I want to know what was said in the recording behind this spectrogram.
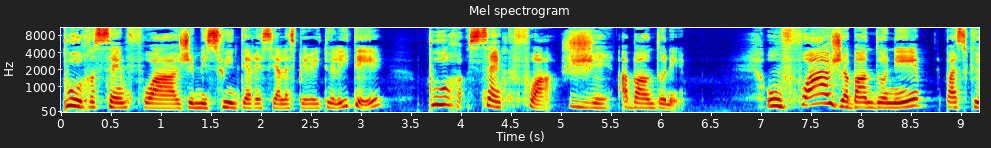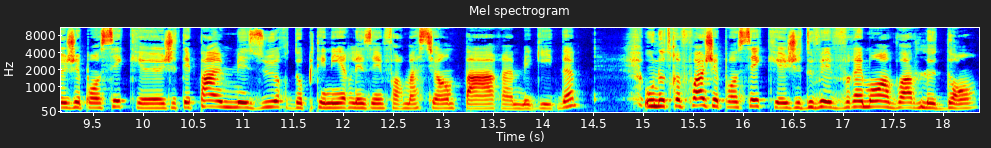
Pour cinq fois, je me suis intéressée à la spiritualité. Pour cinq fois, j'ai abandonné. Une fois, j'ai abandonné parce que je pensais que j'étais pas en mesure d'obtenir les informations par mes guides. Une autre fois, je pensais que je devais vraiment avoir le don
